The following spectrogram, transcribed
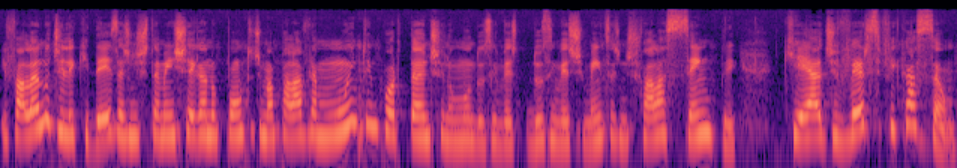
E falando de liquidez, a gente também chega no ponto de uma palavra muito importante no mundo dos investimentos, a gente fala sempre, que é a diversificação.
